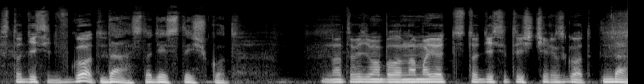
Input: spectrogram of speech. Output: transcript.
110 в год? Да, 110 тысяч в год. Ну, это, видимо, было на мое 110 тысяч через год. Да.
